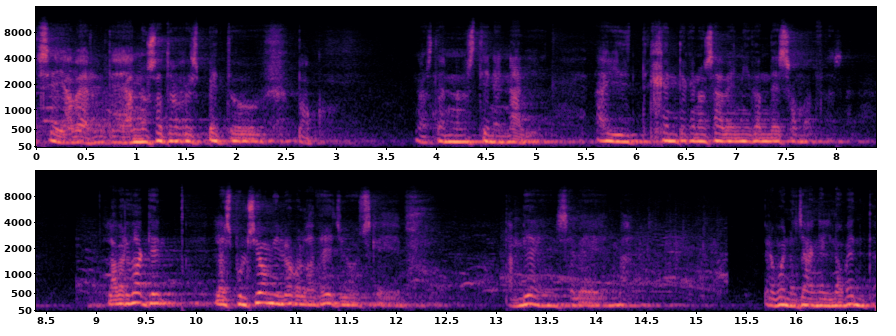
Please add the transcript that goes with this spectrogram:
Sí, a ver, de a nosotros respeto poco. No está- no nos tiene nadie. Hay gente que no sabe ni dónde son. La verdad que la expulsión y luego la de ellos, que pff, también se ve mal. Pero bueno, ya en el 90.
